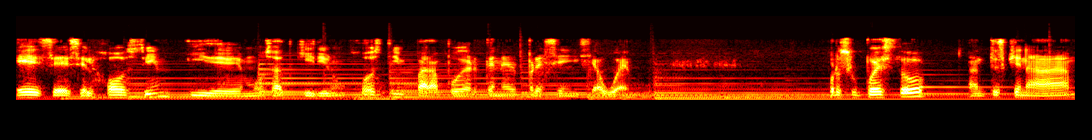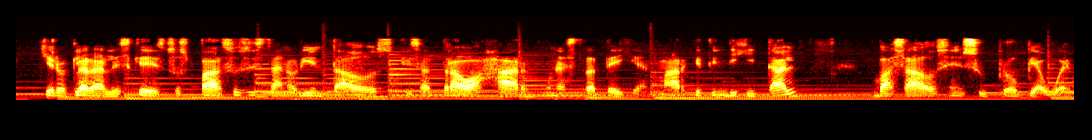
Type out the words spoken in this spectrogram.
Ese es el hosting y debemos adquirir un hosting para poder tener presencia web. Por supuesto, antes que nada quiero aclararles que estos pasos están orientados a trabajar una estrategia en marketing digital basados en su propia web.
